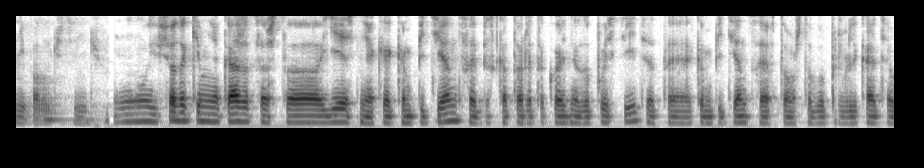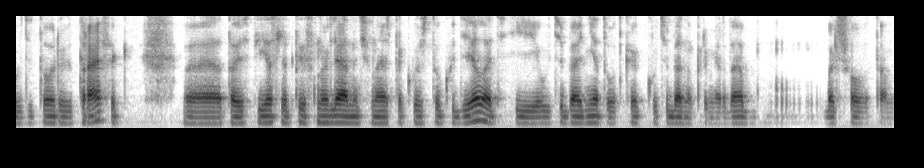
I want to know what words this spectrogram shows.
не получится ничего. Ну и все-таки мне кажется, что есть некая компетенция, без которой такое не запустить. Это компетенция в том, чтобы привлекать аудиторию трафик. Э, то есть, если ты с нуля начинаешь такую штуку делать, и у тебя нет, вот как у тебя, например, да, большого там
